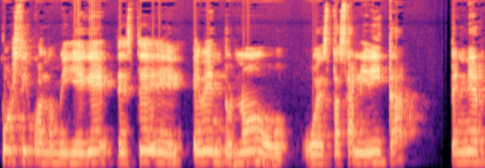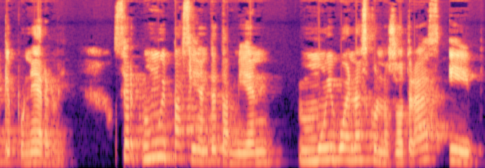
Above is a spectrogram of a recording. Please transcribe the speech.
por si cuando me llegue este evento, ¿no? O, esta salidita, tener que ponerme. Ser muy paciente también, muy buenas con nosotras y,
